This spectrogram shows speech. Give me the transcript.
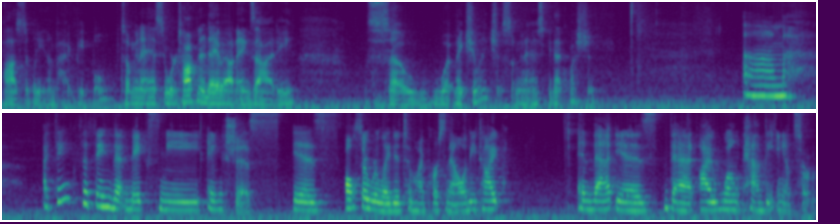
positively impact people. So I'm going to ask you, we're talking today about anxiety. So what makes you anxious? I'm going to ask you that question. Um, I think the thing that makes me anxious is also related to my personality type, and that is that I won't have the answer.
